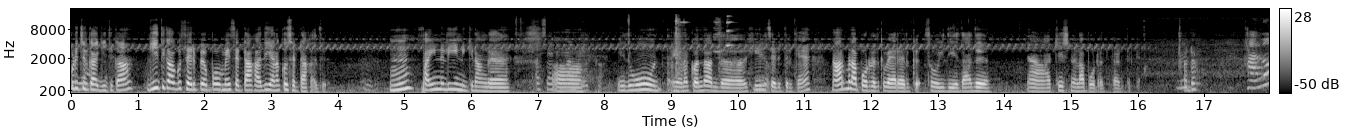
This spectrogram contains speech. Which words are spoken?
பிடிச்சிருக்கா கீதிகா? கீதிகாவுக்கும் செருப்பு எப்போவுமே செட் ஆகாது எனக்கும் செட் ஆகாது. ம்? ஃபைனலி இன்னைக்கு நாங்கள் இதுவும் எனக்கு வந்து அந்த ஹீல்ஸ் எடுத்திருக்கேன். நார்மலாக போடுறதுக்கு வேறு இருக்குது ஸோ இது ஏதாவது அக்கேஷ்னலாக போடுறதுக்கு எடுத்திருக்கேன். அட்டா ஹலோ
